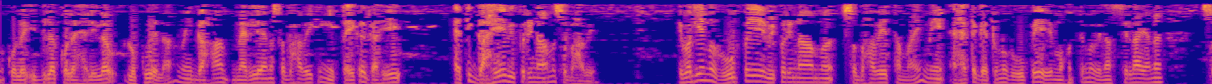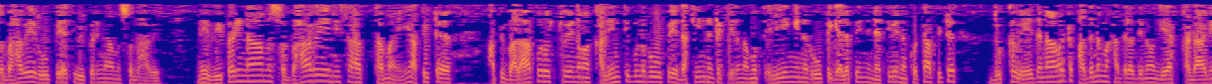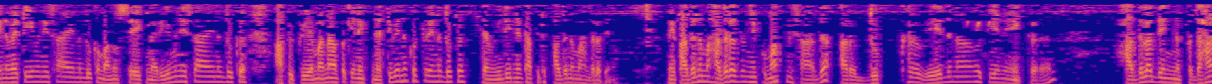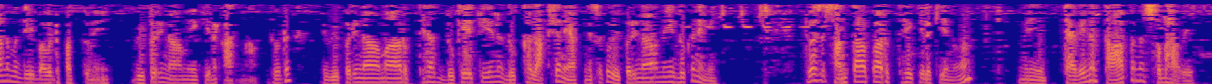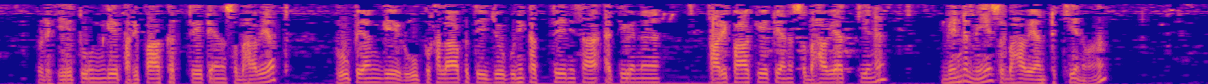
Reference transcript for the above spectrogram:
කොළ ඉදිලා කොළ හැලිලා ලොකු වෙලා මේ ගහ මැරිලා යන ස්වභාවයකින් යුක්ත. ඒක ගහේ ඇති ගහේ විපරිණාම ස්වභාවය. ඒ වගේම රූපයේ විපරිණාම ස්වභාවය තමයි මේ ඇහැට ගැටුණු රූපයේ මොහොතෙම වෙනස් වෙලා යන ස්වභාවයේ රූපයේ ඇති විපරිණාම ස්වභාවය. මේ විපරිණාම ස්වභාවය නිසා තමයි අපිට අපි බලාපොරොත්තු වෙනවා කලින් තිබුණු රූපේ දකින්නට කියලා. නමුත් එළියෙන් එන රූපේ ගැලපෙන්නේ නැති වෙනකොට අපිට දුක් වේදනාවට පදනම හදලා දෙනවා ගයක් කඩාගෙන වැටීම නිසා එන දුක, මිනිස්සෙක් මැරීම නිසා එන දුක, අපි ප්‍රියමනාප කෙනෙක් නැති වෙනකොට එන දුක දැන් විඳින්නට අපිට පදනම හදලා දෙනවා. මේ පදනම හදලා දුන්නේ කුමක් නිසාද? අර දුක් වේදනාව කියන එක හදලා දෙන්න ප්‍රධානම දේ බවට පත් උනේ විපරිණාමය කියන කාරණාව. ඒකට විපරිණාමාර්ථය දුකේ තියෙන දුක්ඛ ලක්ෂණයක් මිසක විපරිණාමයේ දුක නෙමෙයි. ඊට පස්සේ සංతాපාර්ථය කියලා කියනවා මේ තැවෙන තාපන ස්වභාවය. ඒකට හේතුන්ගේ පරිපාකත්වයට යන ස්වභාවයත් රූපයන්ගේ රූප කලාප තේජෝ ගුණිකත්වය නිසා ඇතිවෙන පරිපාකයට යන ස්වභාවයත් කියන මෙන්න මේ ස්වභාවයන්ට කියනවා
